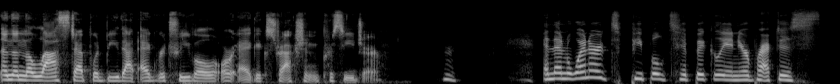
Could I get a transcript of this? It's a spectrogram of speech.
And then the last step would be that egg retrieval or egg extraction procedure. Hmm. And then when are t- people typically in your practice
